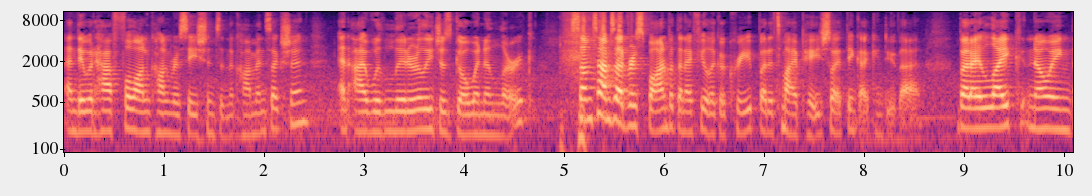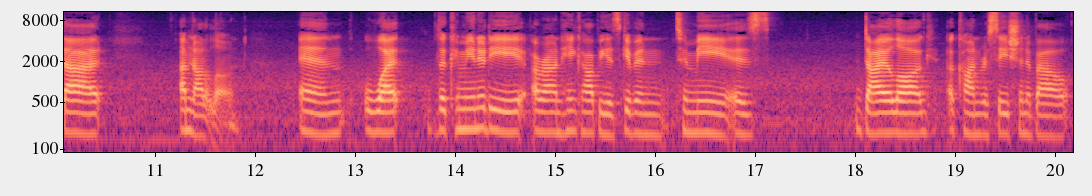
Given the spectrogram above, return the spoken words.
And they would have full on conversations in the comment section. And I would literally just go in and lurk Sometimes I'd respond, but then I feel like a creep, but it's my page, so I think I can do that. But I like knowing that I'm not alone. And what the community around Hate Copy has given to me is dialogue, a conversation about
